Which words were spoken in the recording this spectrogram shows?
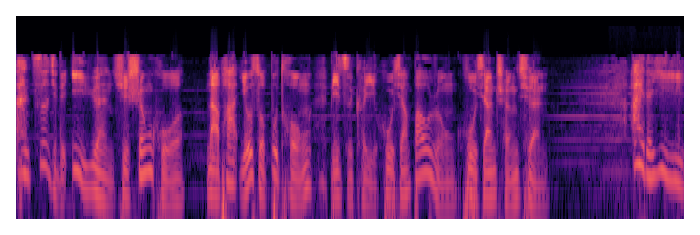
按自己的意愿去生活，哪怕有所不同，彼此可以互相包容、互相成全。爱的意义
